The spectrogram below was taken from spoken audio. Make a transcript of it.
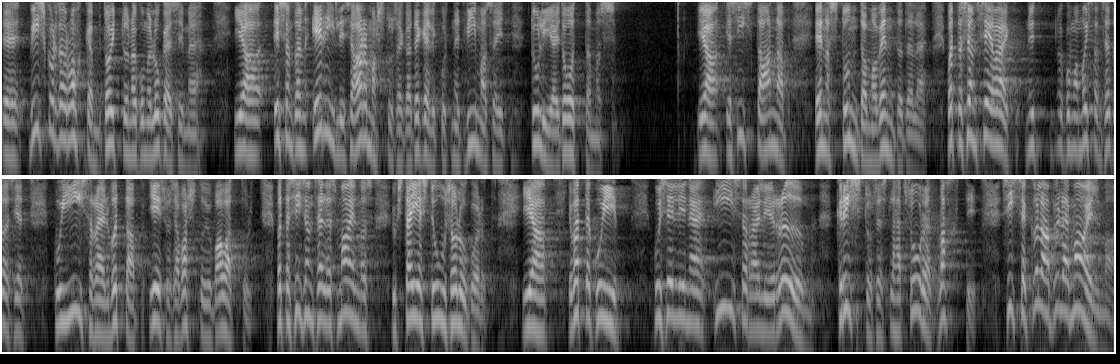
eh, viis korda rohkem toitu, nagu me lugesime, ja issand on erilise armastusega tegelikult neid viimaseid tulijaid ootamas ja, ja siis ta annab ennast tunda oma vendadele. vaata, see on see aeg, nüüd nagu ma mõistan sedasi, et kui Iisrael võtab Jeesuse vastu juba avatult, vaata, siis on selles maailmas üks täiesti uus olukord. ja, ja vaata, kui kui selline Iisraeli rõõm Kristusest läheb suurelt lahti, siis see kõlab üle maailma.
